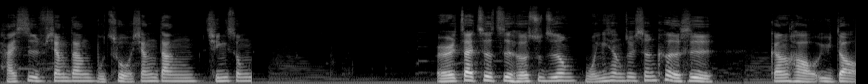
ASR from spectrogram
还是相当不错，相当轻松。而在这次合宿之中，我印象最深刻的是，刚好遇到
